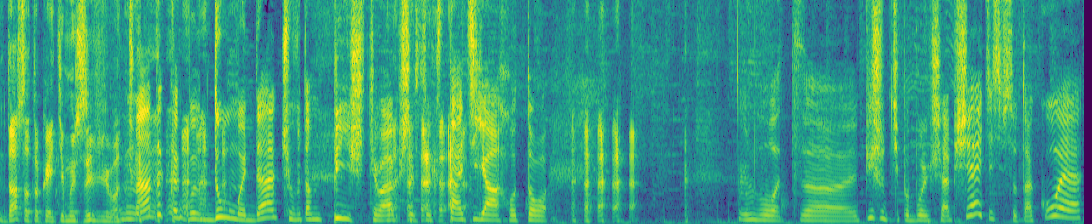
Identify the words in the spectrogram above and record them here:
Даша только этим и живет. надо как бы думать, да, что вы там пишете вообще в своих статьях, вот то. Вот, э, пишут, типа, больше общайтесь, все такое.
